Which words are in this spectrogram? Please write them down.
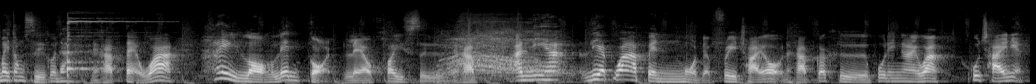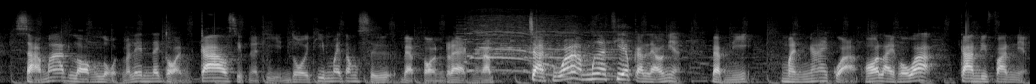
ไม่ต้องซื้อก็ได้นะครับ แต่ว่าให้ลองเล่นก่อนแล้วค่อยซื้อนะครับ อันนี้ฮะเรียกว่าเป็นโหมดแบบ free trial นะครับ ก็คือพูดง่ายๆว่าผู้ใช้เนี่ยสามารถลองโหลดมาเล่นได้ก่อน 90 นาที โดยที่ไม่ต้องซื้อแบบตอนแรกนะครับ จัดว่าเมื่อเทียบกันแล้วเนี่ยแบบนี้มันง่ายกว่าเพราะอะไรเพราะว่าการรีฟันเนี่ย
